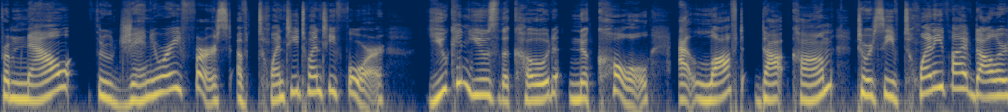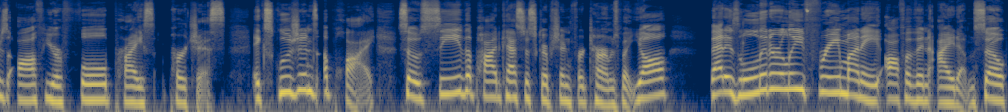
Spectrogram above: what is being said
from now through January 1st of 2024, you can use the code Nicole at loft.com to receive $25 off your full price purchase. Exclusions apply. So see the podcast description for terms. But y'all, that is literally free money off of an item. So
